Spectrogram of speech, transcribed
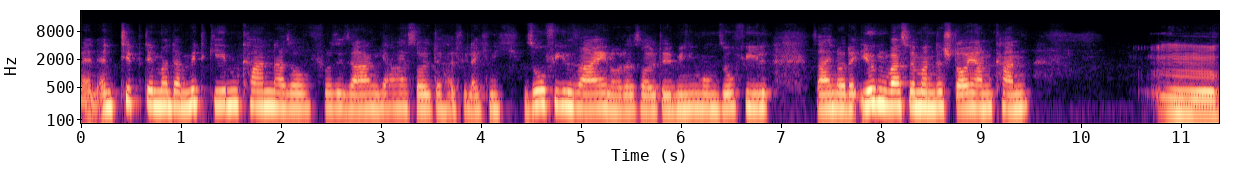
einen Tipp, den man da mitgeben kann? Also, wo Sie sagen, ja, es sollte halt vielleicht nicht so viel sein oder sollte Minimum so viel sein oder irgendwas, wenn man das steuern kann? Hm,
